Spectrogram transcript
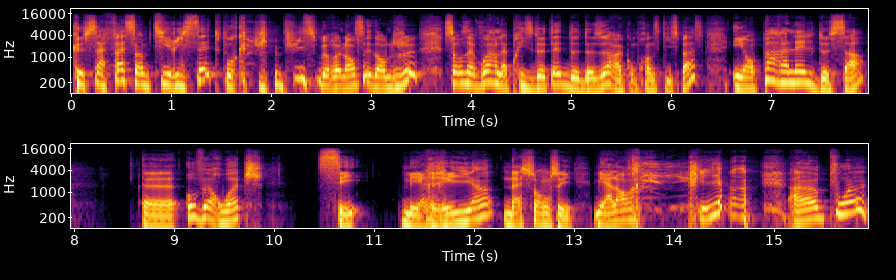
que ça fasse un petit reset pour que je puisse me relancer dans le jeu sans avoir la prise de tête de deux heures à comprendre ce qui se passe. Et en parallèle de ça, euh, Overwatch, c'est mais rien n'a changé. Mais alors, rien, à un point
